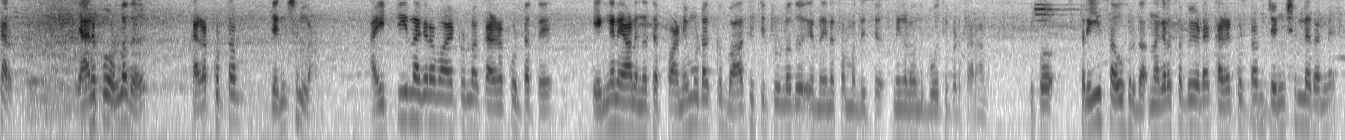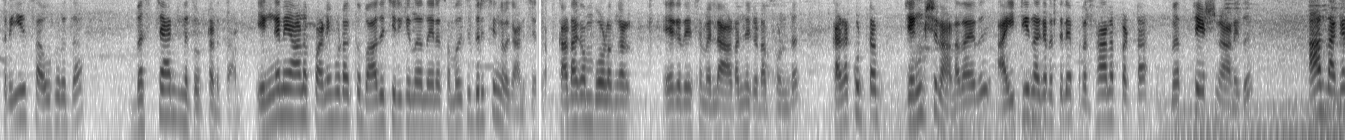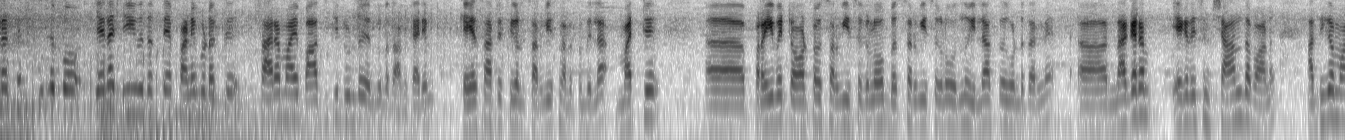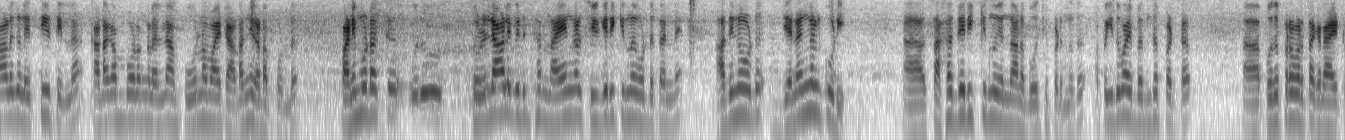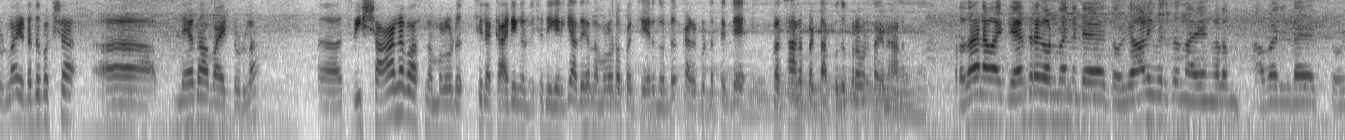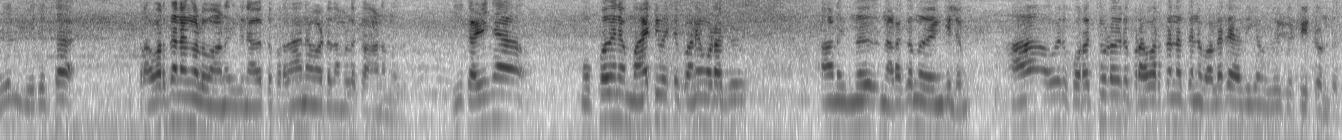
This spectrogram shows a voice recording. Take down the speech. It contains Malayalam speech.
നമസ്കാരം. ഞാനിപ്പോൾ ഉള്ളത് കഴക്കൂട്ടം ജംഗ്ഷനിലാണ്. ഐ ടി നഗരമായിട്ടുള്ള കഴക്കൂട്ടത്തെ എങ്ങനെയാണ് ഇന്നത്തെ പണിമുടക്ക് ബാധിച്ചിട്ടുള്ളത് എന്നതിനെ സംബന്ധിച്ച് നിങ്ങളൊന്ന് ബോധ്യപ്പെടുത്താനാണ്. ഇപ്പോൾ സ്ത്രീ സൗഹൃദ നഗരസഭയുടെ കഴക്കൂട്ടം ജംഗ്ഷനിലെ തന്നെ സ്ത്രീ സൗഹൃദ ബസ് സ്റ്റാൻഡിന് തൊട്ടടുത്താണ്. എങ്ങനെയാണ് പണിമുടക്ക് ബാധിച്ചിരിക്കുന്നതെന്നതിനെ സംബന്ധിച്ച് ദൃശ്യങ്ങൾ കാണിച്ചിട്ടുണ്ട് കടകമ്പോളങ്ങൾ ഏകദേശം എല്ലാം അടഞ്ഞു കിടപ്പുണ്ട്. കഴക്കൂട്ടം ജംഗ്ഷനാണ് അതായത് ഐ ടി നഗരത്തിലെ പ്രധാനപ്പെട്ട ബസ് സ്റ്റേഷനാണിത്. ആ നഗരത്തിൽ ഇന്നിപ്പോൾ ജനജീവിതത്തെ പണിമുടക്ക് സാരമായി ബാധിച്ചിട്ടുണ്ട് എന്നുള്ളതാണ്. കാര്യം കെ എസ് ആർ ടി സികൾ സർവീസ് നടത്തുന്നില്ല. മറ്റ് പ്രൈവറ്റ് ഓട്ടോ സർവീസുകളോ ബസ് സർവീസുകളോ ഒന്നും ഇല്ലാത്തതുകൊണ്ട് തന്നെ നഗരം ഏകദേശം ശാന്തമാണ്. അധികം ആളുകൾ എത്തിയിട്ടില്ല. കടകമ്പോളങ്ങളെല്ലാം പൂർണമായിട്ട് അടഞ്ഞു കിടപ്പുണ്ട്. പണിമുടക്ക് ഒരു തൊഴിലാളി വിരുദ്ധ നയങ്ങൾ സ്വീകരിക്കുന്നത് കൊണ്ട് തന്നെ അതിനോട് ജനങ്ങൾ കൂടി സഹകരിക്കുന്നു എന്നാണ് ബോധ്യപ്പെടുന്നത്. അപ്പോൾ ഇതുമായി ബന്ധപ്പെട്ട് പൊതുപ്രവർത്തകനായിട്ടുള്ള ഇടതുപക്ഷ നേതാവായിട്ടുള്ള ശ്രീ ഷാനവാസ് നമ്മളോട് ചില കാര്യങ്ങൾ വിശദീകരിക്കുക. അദ്ദേഹം നമ്മളോടൊപ്പം ചേരുന്നുണ്ട്. കഴക്കൂട്ടത്തിന്റെ പ്രധാനപ്പെട്ട പൊതുപ്രവർത്തകനാണ്. പ്രധാനമായി കേന്ദ്ര ഗവൺമെന്റിന്റെ തൊഴിലാളി വിരുദ്ധ നയങ്ങളും അവരുടെ തൊഴിൽ വിരുദ്ധ പ്രവർത്തനങ്ങളുമാണ് ഇതിനകത്ത് പ്രധാനമായിട്ട് നമ്മൾ കാണുന്നത്. ഈ കഴിഞ്ഞ മുപ്പതിന് മാറ്റിവെച്ച പണിമുടക്ക് ആണ് ഇന്ന് നടക്കുന്നതെങ്കിലും ആ ഒരു കുറച്ചുകൂടെ ഒരു പ്രവർത്തനത്തിന് വളരെയധികം ഇത് കിട്ടിയിട്ടുണ്ട്.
